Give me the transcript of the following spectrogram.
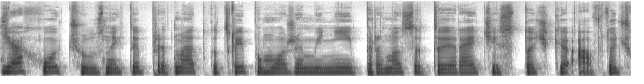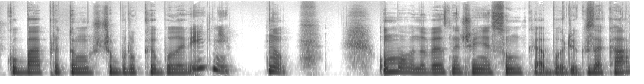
я хочу знайти предмет, котрий поможе мені переносити речі з точки А в точку Б, при тому, щоб руки були вільні. Ну, умовне визначення сумки або рюкзака.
